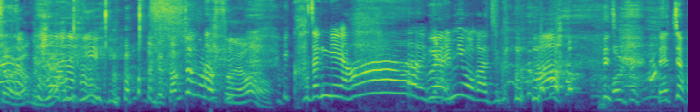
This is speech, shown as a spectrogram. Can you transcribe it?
쉬어요, 근데? 아니, 깜짝 놀랐어요. 이 과장님, 아, 왜? 얄미워가지고. 아, 어, 냈죠?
